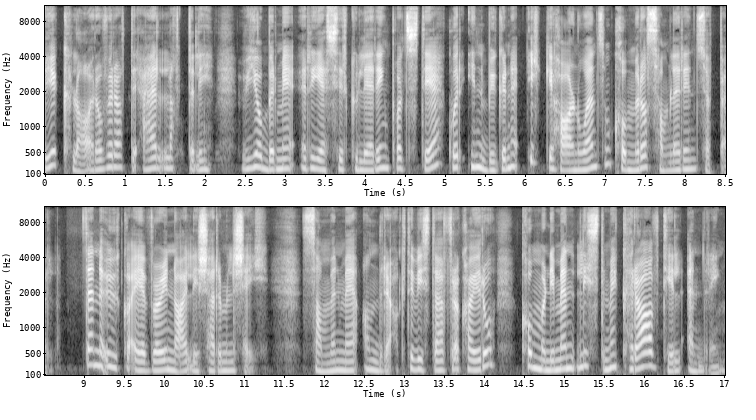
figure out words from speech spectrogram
Vi er klar over at det er latterlig. Vi jobber med resirkulering på et sted hvor innbyggerne ikke har noen som kommer og samler inn søppel. Denne uka er Very Nile i Sharm el-Sheikh. Sammen med andre aktivister fra Kairo kommer de med en liste med krav til endring.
